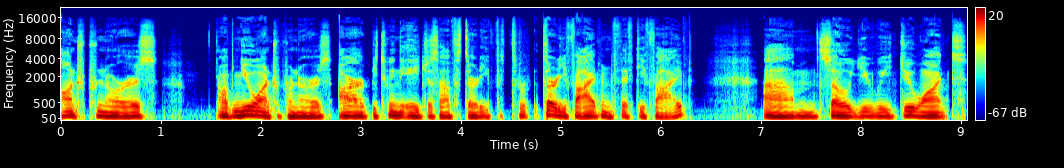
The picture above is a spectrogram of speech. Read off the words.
entrepreneurs of new entrepreneurs are between the ages of 30, 35 and 55 um, so you we do want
